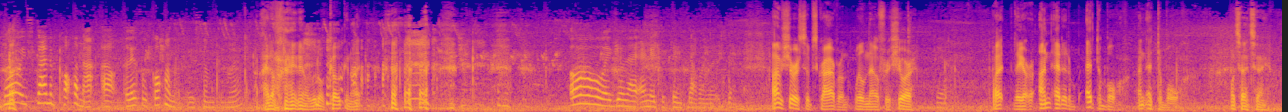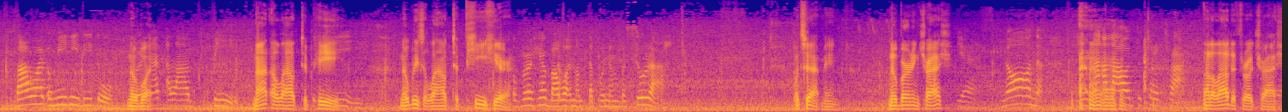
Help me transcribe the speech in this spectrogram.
No, it's kind of coconut, uh, a little coconut or something, right? I don't I know, a little coconut. Oh, my God, I, I need to think that one. Right I'm sure a subscriber will know for sure. Yeah. But they are uneditable. Editable. Uneditable. What's that say? Bawal umihi dito. No You're what? not allowed to pee. Not allowed to pee. Pee. Nobody's allowed to pee here. Over here, bawal magtapon ng basura. What's that mean? No burning trash? Yeah. No, no. You're not allowed to throw trash. Not allowed to throw trash.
